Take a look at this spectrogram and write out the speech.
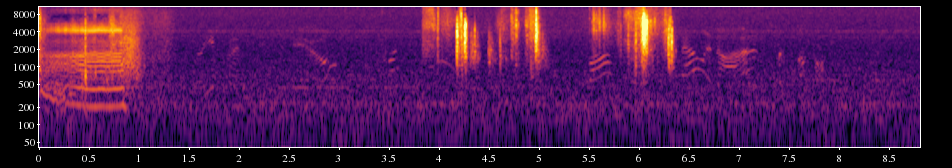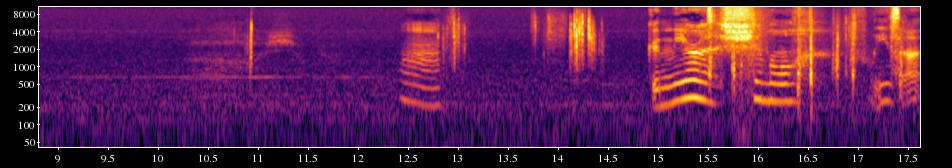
Mm. Hmm. Ganira, Schimmel, Fleeza.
